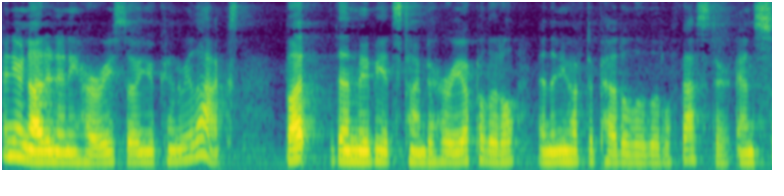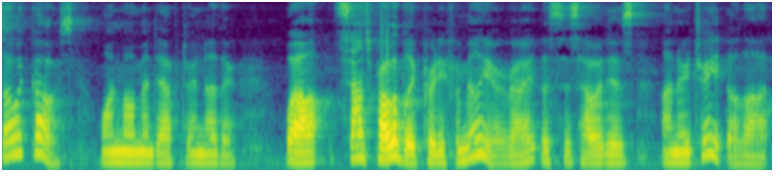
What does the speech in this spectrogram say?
and you're not in any hurry so you can relax. But then maybe it's time to hurry up a little and then you have to pedal a little faster. And so it goes, one moment after another. Well, sounds probably pretty familiar, right? This is how it is on retreat a lot.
